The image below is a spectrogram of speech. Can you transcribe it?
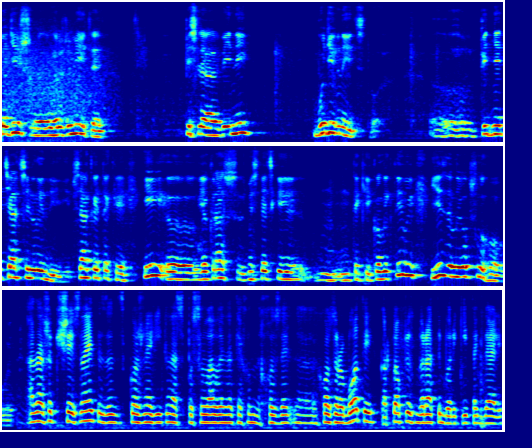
Тоді ж, е, розумієте, після війни будівництво, підняття цілини, всяке таке. І е, якраз мистецькі такі колективи їздили обслуговувати. А наш ще, знаєте, за- кожен рік нас посилали на тих хоз, е, хозроботи, картоплю збирати, буряки і так далі.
